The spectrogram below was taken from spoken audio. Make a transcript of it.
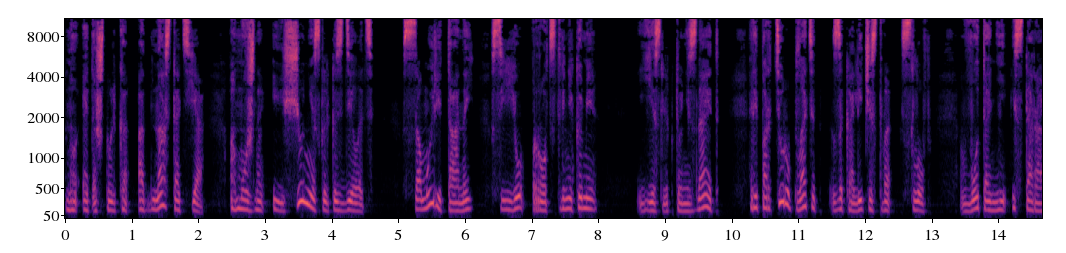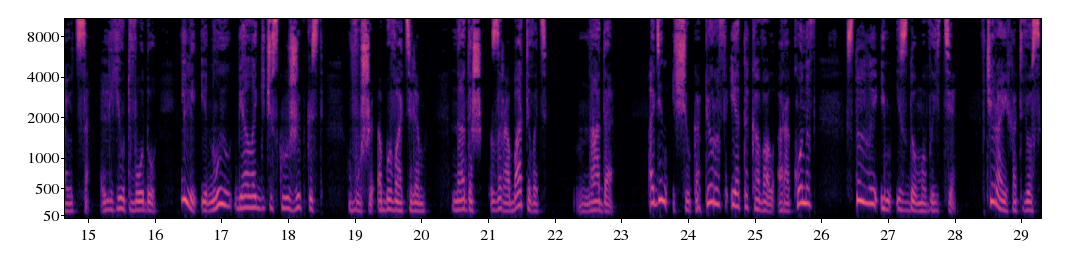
но это ж только одна статья, а можно и еще несколько сделать с самой Ританой, с ее родственниками. Если кто не знает, репортеру платят за количество слов. Вот они и стараются, льют воду или иную биологическую жидкость в уши обывателям. Надо ж зарабатывать. Надо. Один из щелкопёров и атаковал араконов, стоило им из дома выйти. Вчера их отвез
